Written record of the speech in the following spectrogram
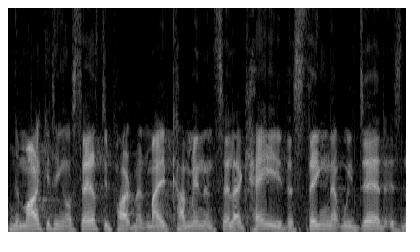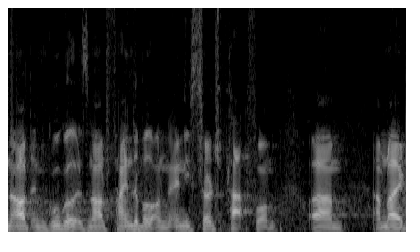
the marketing or sales department might come in and say like, hey, this thing that we did is not in Google, is not findable on any search platform. Um, I'm like,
